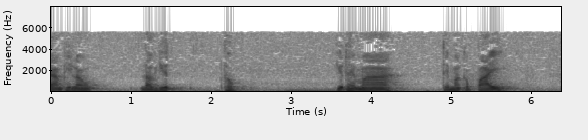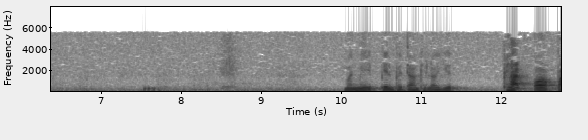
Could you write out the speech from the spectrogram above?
ตามที่เราเรายึด ยึดให้มา แต่มันก็ไป มันไม่เป็นไปตามที่เรายึด ผลักออกไป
